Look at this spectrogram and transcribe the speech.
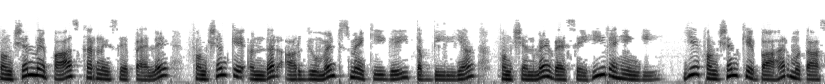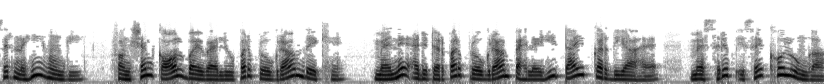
फ़ंक्शन में पास करने से पहले फ़ंक्शन के अंदर आर्ग्यूमेंट्स में की गई तब्दीलियाँ फ़ंक्शन में वैसे ही रहेंगी। ये फ़ंक्शन के बाहर मुतासिर नहीं होंगी। फ़ंक्शन कॉल बाय वैल्यू पर प्रोग्राम देखें। मैंने एडिटर पर प्रोग्राम पहले ही टाइप कर दिया है। मैं सिर्फ़ इसे खोलूँगा।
